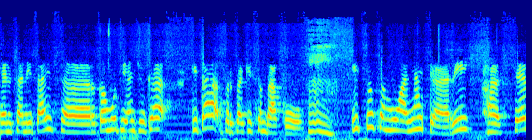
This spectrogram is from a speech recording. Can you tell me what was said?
hand sanitizer, kemudian juga kita berbagi sembako. Hmm. Itu semuanya dari hasil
